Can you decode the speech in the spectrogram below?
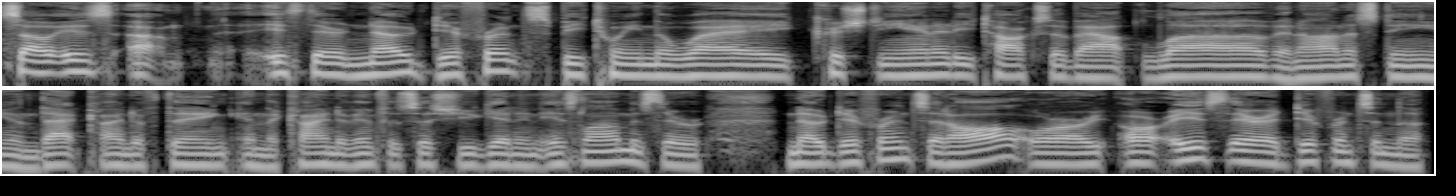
So is um, is there no difference between the way Christianity talks about love and honesty and that kind of thing and the kind of emphasis you get in Islam? Is there no difference at all, or or is there a difference in the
